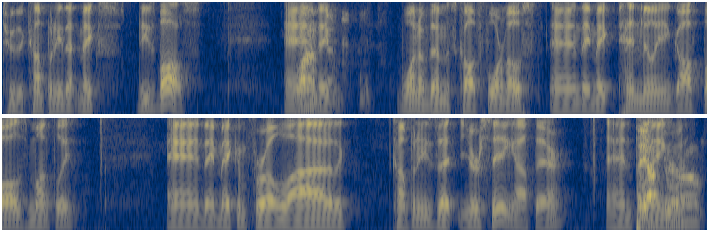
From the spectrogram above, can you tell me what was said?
to the company that makes these balls, and One of they them. one of them is called Foremost, and they make 10 million golf balls monthly, and they make them for a lot of the companies that you're seeing out there and They playing also with.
